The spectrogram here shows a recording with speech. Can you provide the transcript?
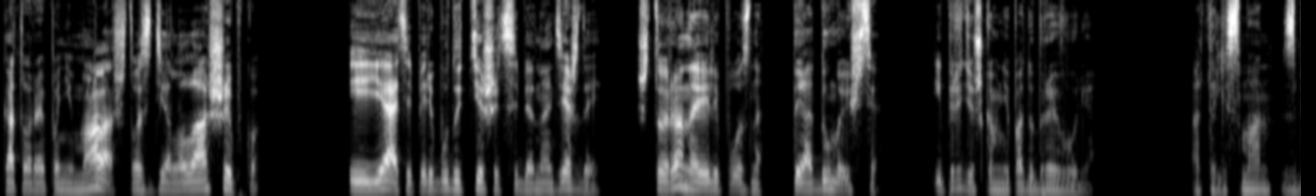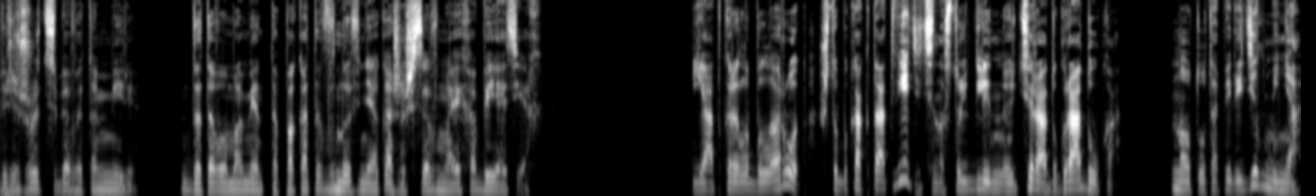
которая понимала, что сделала ошибку. И я теперь буду тешить себя надеждой, что рано или поздно ты одумаешься и придешь ко мне по доброй воле. А талисман сбережет тебя в этом мире до того момента, пока ты вновь не окажешься в моих объятиях. Я открыла было рот, чтобы как-то ответить на столь длинную тираду Градука, но тут опередил меня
